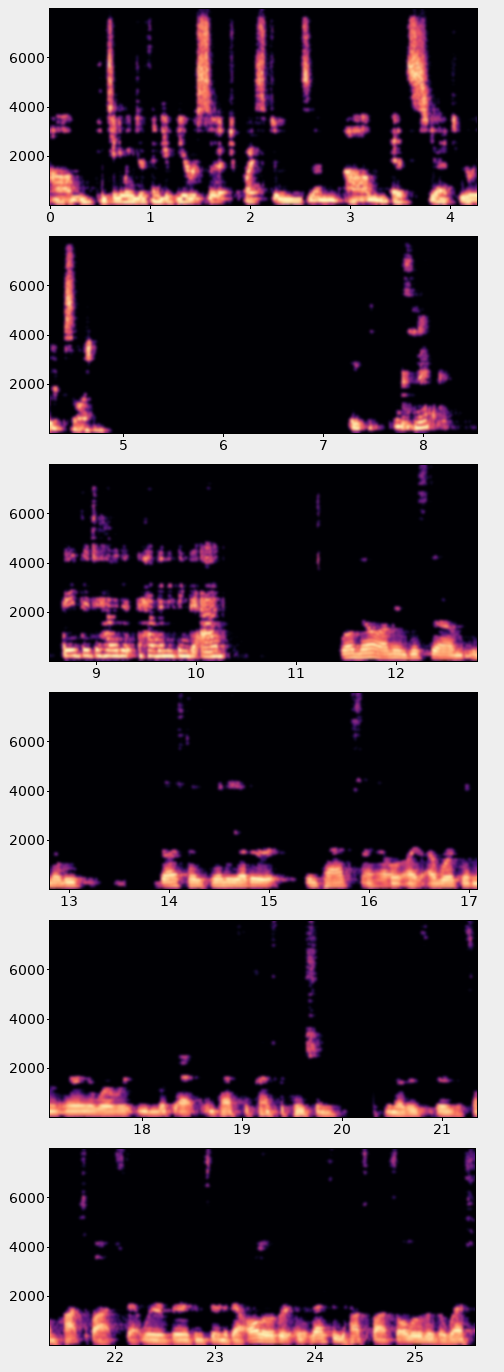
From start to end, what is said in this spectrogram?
um, continuing to think of new research questions, and um, it's yeah, it's really exciting. Thanks, Nick. Dave, did you have have anything to add? Well, no. I mean, just um, you know, we dust has many other impacts. I know I, I work in an area where we look at impacts to transportation. You know, there's there's some hot spots that we're very concerned about all over. There's actually hot spots all over the west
